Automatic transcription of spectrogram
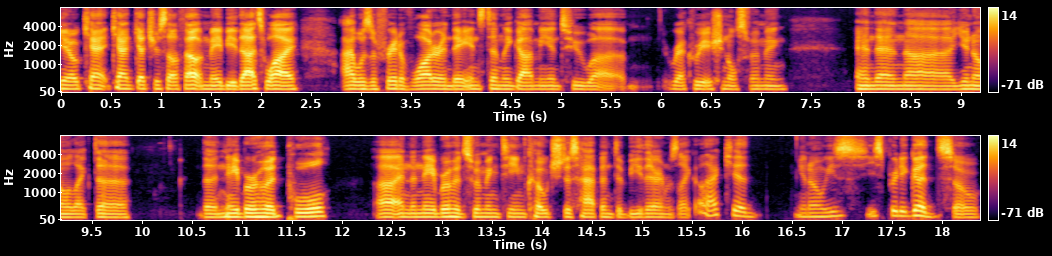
you know can't can't get yourself out, and maybe that's why I was afraid of water, and they instantly got me into uh, recreational swimming, and then you know like the the neighborhood pool, uh, and the neighborhood swimming team coach just happened to be there and was like, "Oh, that kid, you know, he's he's pretty good." So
